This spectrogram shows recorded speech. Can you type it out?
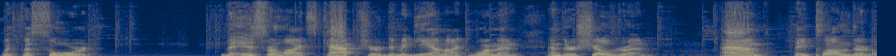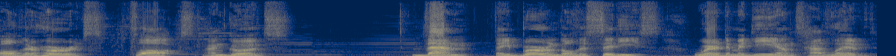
with the sword. The Israelites captured the Midianite women and their children, and they plundered all their herds, flocks, and goods. Then they burned all the cities where the Medians had lived,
